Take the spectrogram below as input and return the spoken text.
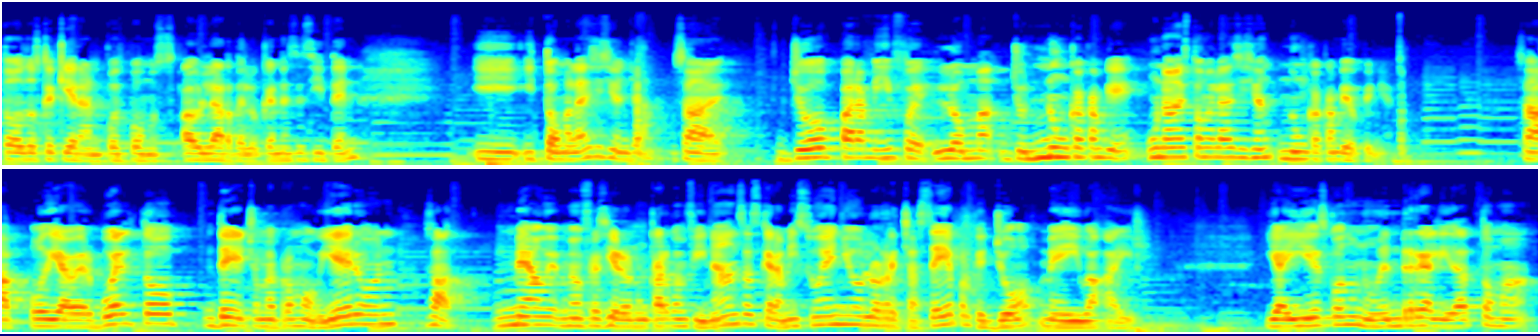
todos los que quieran, pues podemos hablar de lo que necesiten y, toma la decisión ya. O sea, yo para mí fue lo más, yo nunca cambié, una vez tomé la decisión, nunca cambié de opinión. O sea, podía haber vuelto, de hecho me promovieron, o sea, me, me ofrecieron un cargo en finanzas, que era mi sueño, lo rechacé porque yo me iba a ir. Y ahí es cuando uno en realidad toma,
